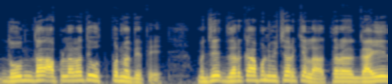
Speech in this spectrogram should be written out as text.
दोनदा आपल्याला ते उत्पन्न देते. म्हणजे जर का आपण विचार केला तर गाई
